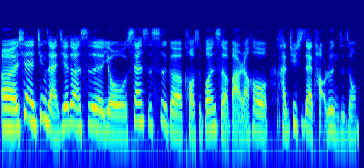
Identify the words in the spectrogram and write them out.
呃，现在进展阶段是有三十四个 co-sponsor 吧，然后还继续在讨论之中。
